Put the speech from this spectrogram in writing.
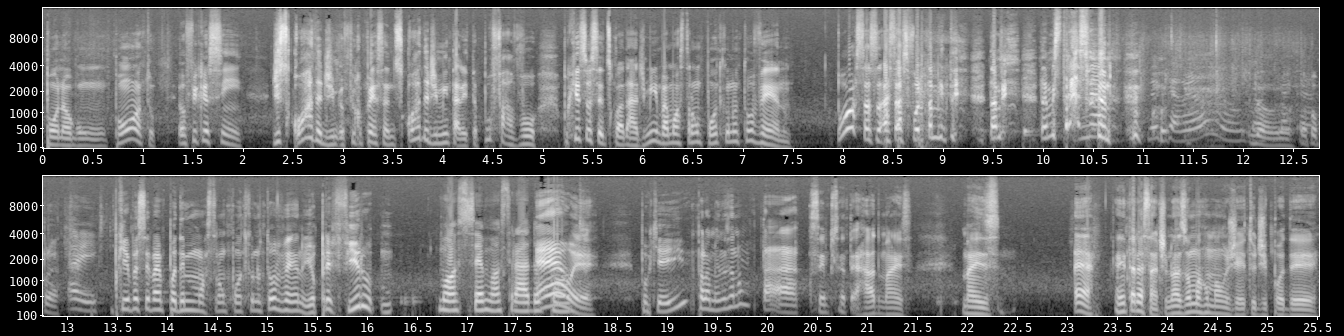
pondo algum ponto, eu fico assim, discorda de mim. Eu fico pensando, discorda de mim, Thalita, por favor. Porque se você discordar de mim, vai mostrar um ponto que eu não tô vendo. Pô, essas, essas folhas tá me, tá me, tá me estressando. Não, não, só pra... Aí. Porque você vai poder me mostrar um ponto que eu não tô vendo. E eu prefiro Mostra, ser mostrado o é, ponto. ué. Porque aí, pelo menos, eu não tá 100% errado mais. Mas, é, é interessante. Nós vamos arrumar um jeito de poder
